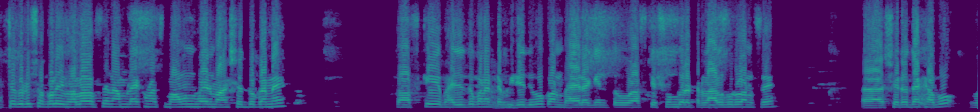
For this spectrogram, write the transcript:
আশা করি সকলেই ভালো আছেন। আমরা এখন আছি মামুন ভাইয়ের মাংসের দোকানে। তো আজকে ভাইদের দোকানে একটা ভিডিও দিব, কারণ ভাইরা কিন্তু আজকে সুন্দর একটা লাল গরু আনছে। সেটা দেখাবো। তো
